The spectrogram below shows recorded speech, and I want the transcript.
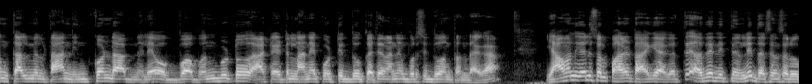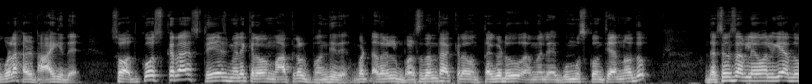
ಒಂದು ಕಾಲ ಮೇಲೆ ತಾನು ನಿಂತ್ಕೊಂಡಾದ್ಮೇಲೆ ಒಬ್ಬ ಬಂದ್ಬಿಟ್ಟು ಆ ಟೈಟಲ್ ನಾನೇ ಕೊಟ್ಟಿದ್ದು, ಕತೆ ನಾನೇ ಬರ್ಸಿದ್ದು ಅಂತಂದಾಗ ಯಾವನಿಗೆ ಸ್ವಲ್ಪ ಹರ್ಟ್ ಆಗೇ ಆಗುತ್ತೆ. ಅದೇ ರೀತಿಯಲ್ಲಿ ದರ್ಶನ್ ಸರ್ ಕೂಡ ಹರ್ಟ್ ಆಗಿದೆ. ಸೊ ಅದಕ್ಕೋಸ್ಕರ ಸ್ಟೇಜ್ ಮೇಲೆ ಕೆಲವೊಂದು ಮಾತುಗಳು ಬಂದಿದೆ. ಬಟ್ ಅದರಲ್ಲಿ ಬಳಸಿದಂತಹ ಕೆಲವೊಂದು ತಗಡು, ಆಮೇಲೆ ಗುಮ್ಮಿಸ್ಕೊಂತಿ ಅನ್ನೋದು ದರ್ಶನ್ ಸರ್ ಲೆವೆಲ್ಗೆ ಅದು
